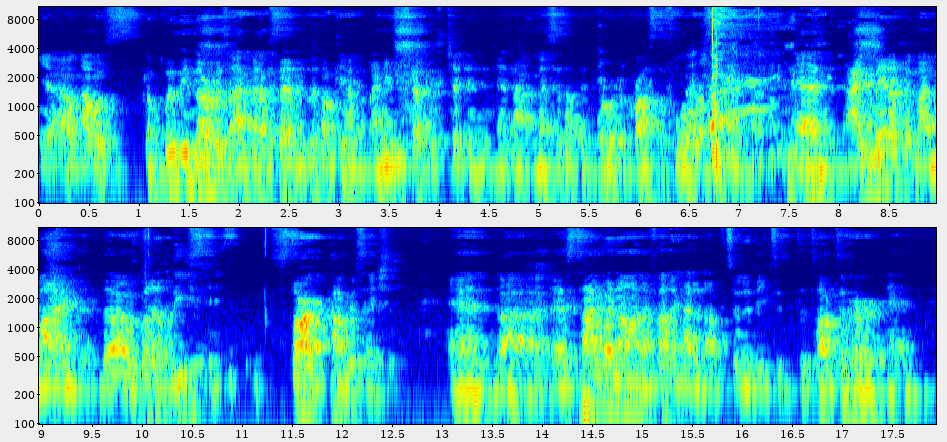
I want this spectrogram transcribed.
Yeah, I, I was completely nervous. I, I said, okay, I'm, I need to cut this chicken and not mess it up and throw it across the floor or something. and I made up in my mind that I was going to at least start conversation. And uh, as time went on, I finally had an opportunity to, to talk to her, and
